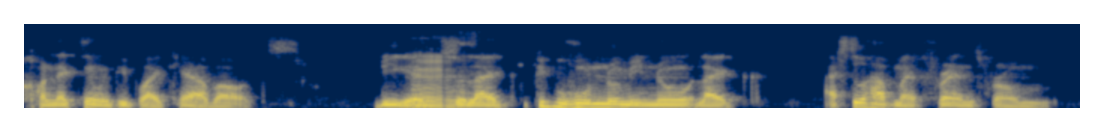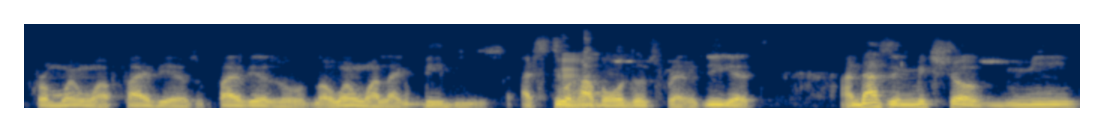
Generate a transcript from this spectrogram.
connecting with people I care about. Do you get? Mm. So like people who know me know like I still have my friends from from when we were five years five years old or when we were like babies. I still Mm. have all those friends. Do you get? And that's a mixture of me,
